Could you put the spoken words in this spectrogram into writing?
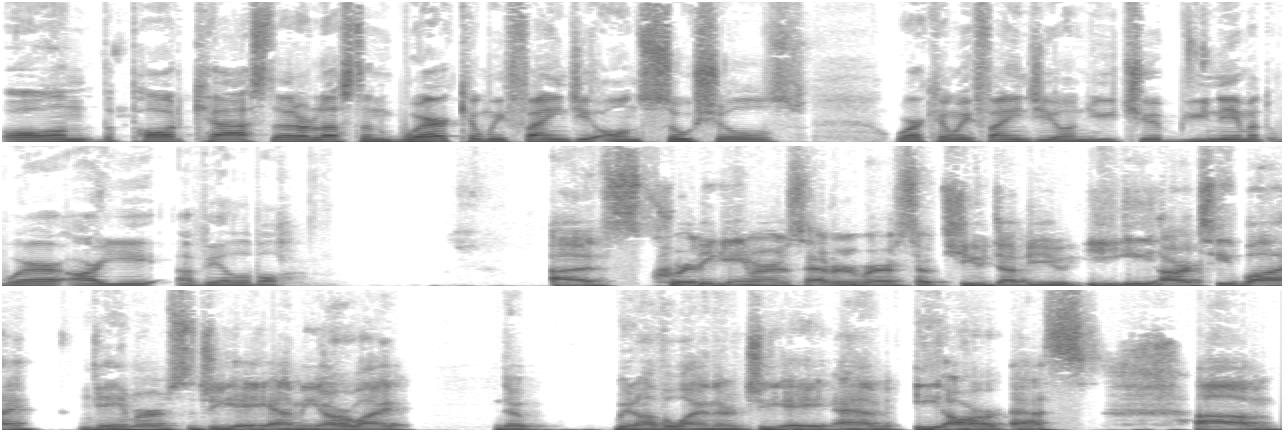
on the podcast that are listening, where can we find you on socials? Where can we find you on YouTube? You name it. Where are you available? Uh, it's Queerty Gamers everywhere. So Q W E E R T Y mm-hmm. Gamers, G A M E R Y. Nope, we don't have a Y in there. G A M E R S. Um,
